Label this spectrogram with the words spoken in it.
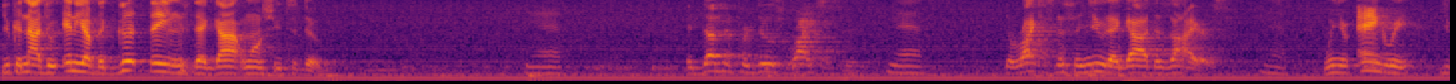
you cannot do any of the good things that God wants you to do. Yes. It doesn't produce righteousness. The righteousness in you that God desires. Yes. When you're angry, you,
